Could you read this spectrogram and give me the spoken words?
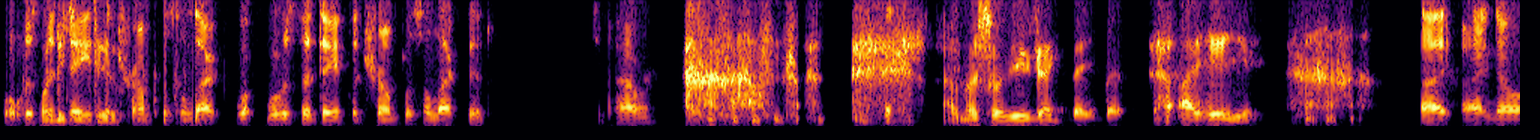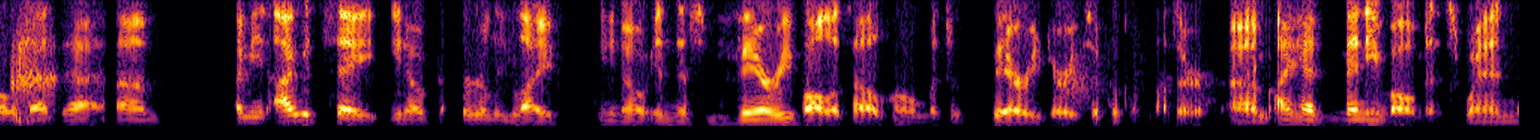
What was what the date that Trump was elected? What, what, was the date that Trump was elected to power? I'm not sure the exact date, but I hear you. I I know all about that. Um, I mean, I would say, you know, early life, you know, in this very volatile home with a very, very typical mother. Um, I had many moments when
